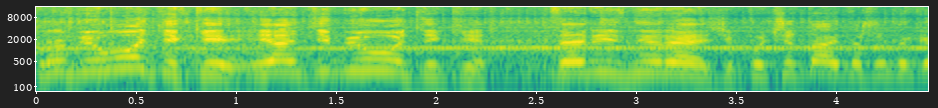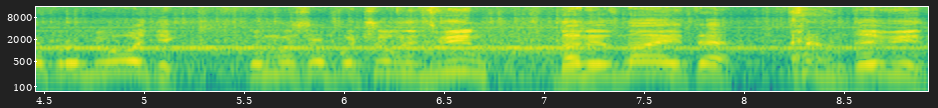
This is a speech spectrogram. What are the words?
Пробіотики і антибіотики це різні речі. Почитайте, що таке пробіотик, тому що почули дзвін, да не знаєте, де він.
